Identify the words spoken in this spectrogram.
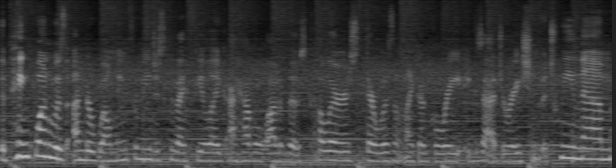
The pink one was underwhelming for me just because I feel like I have a lot of those colors. There wasn't like a great exaggeration between them.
